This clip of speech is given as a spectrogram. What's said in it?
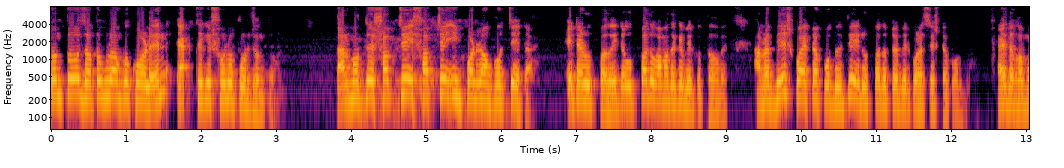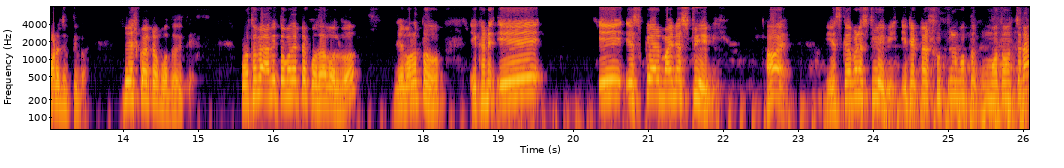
পর্যন্ত যতগুলো অঙ্ক করলেন, এক থেকে ষোলো পর্যন্ত। তার মধ্যে সবচেয়ে সবচেয়ে ইম্পর্টেন্ট অঙ্ক হচ্ছে এটা। এটার উৎপাদক, এটা উৎপাদক আমাদেরকে বের করতে হবে। আমরা বেশ কয়েকটা পদ্ধতিতে এর উৎপাদকটা বের করার চেষ্টা করব। এই দেখো, মনোযোগ দিবা। বেশ কয়েকটা পদ্ধতিতে। প্রথমে আমি তোমাদের একটা কথা বলব, যে বলতো, এখানে A A square minus two AB হয়? A square minus two AB এটা একটা সূত্রের মতো মতো হচ্ছে না?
